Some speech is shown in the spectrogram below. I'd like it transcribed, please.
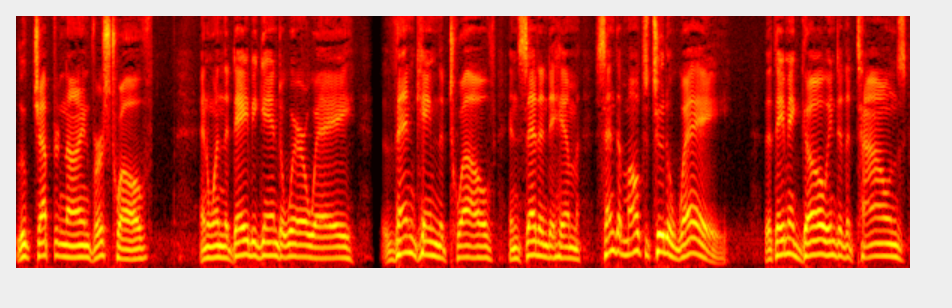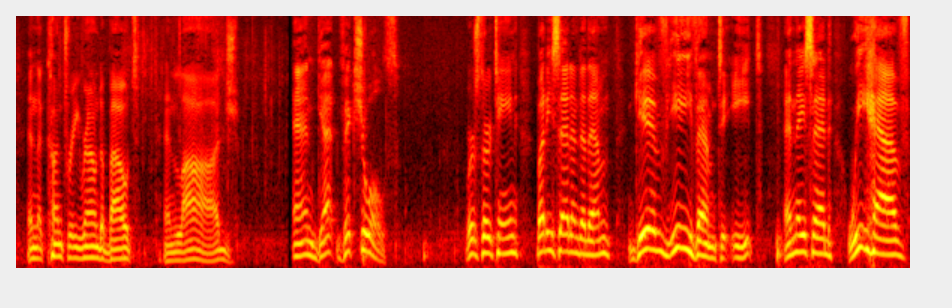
Luke chapter 9 verse 12 and when the day began to wear away then came the twelve and said unto him send the multitude away that they may go into the towns and the country round about and lodge and get victuals. Verse 13 but he said unto them give ye them to eat. And they said we have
